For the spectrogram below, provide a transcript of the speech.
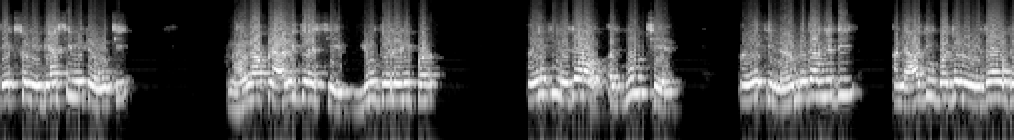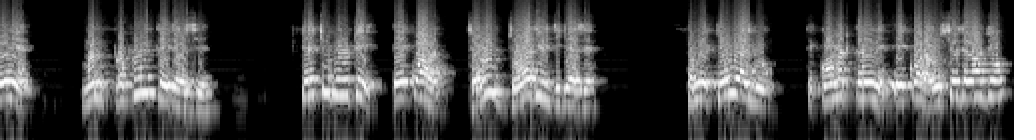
એકસો ને બ્યાસી મીટર ઊંચી. અને હવે આપણે આવી ગયા છીએ વ્યૂ ગેલેરી પર. અહીંથી નજારો અદ્ભુત છે. અહીંથી નર્મદા નદી અને આજુબાજુનો નજારો જોઈને મન પ્રફુલ્લિત થઈ જાય છે. સ્ટેચ્યુ બ્યુટી એકવાર જરૂર જોવા જેવી જગ્યા છે. તમને કેવું લાગ્યું તે કોમેન્ટ કરીને એકવાર અવશ્ય જણાવજો.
